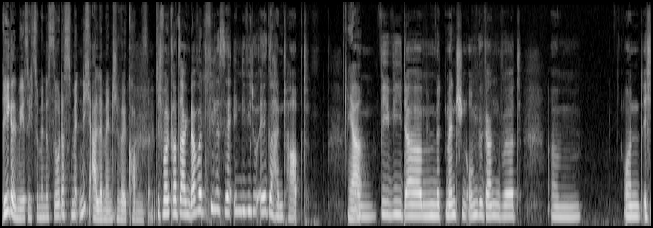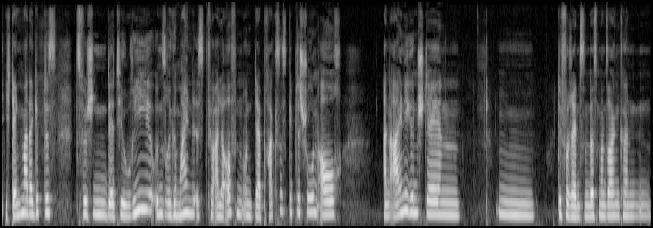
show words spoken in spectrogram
regelmäßig zumindest so, dass nicht alle Menschen willkommen sind. Ich wollte gerade sagen, da wird vieles sehr individuell gehandhabt. Ja. ähm, wie, wie da mit Menschen umgegangen wird. Ähm, und ich, ich denke mal, da gibt es zwischen der Theorie, unsere Gemeinde ist für alle offen, und der Praxis gibt es schon auch an einigen Stellen mh, Differenzen, dass man sagen kann,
